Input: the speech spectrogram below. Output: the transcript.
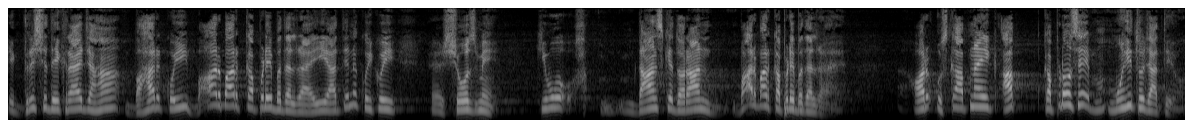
एक दृश्य देख रहा है जहाँ बाहर कोई बार बार कपड़े बदल रहा है। ये आते हैं ना कोई कोई शोज़ में। कि वो डांस के दौरान बार बार कपड़े बदल रहा है। और उसका अपना एक, आप कपड़ों से मोहित हो जाते हो।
